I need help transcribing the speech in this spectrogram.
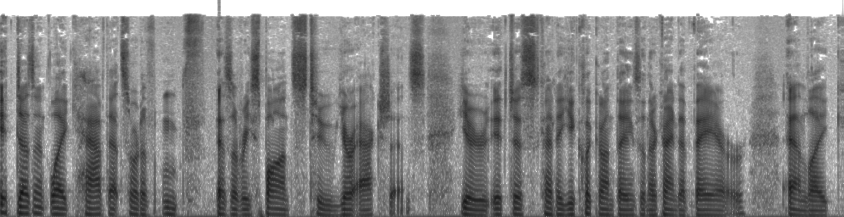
it doesn't like have that sort of oomph as a response to your actions. You're it just kind of you click on things and they're kind of there, and like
